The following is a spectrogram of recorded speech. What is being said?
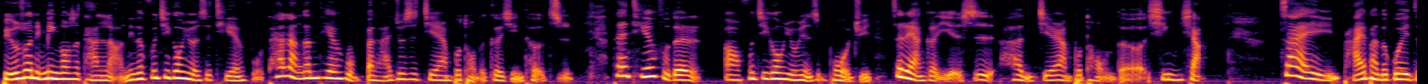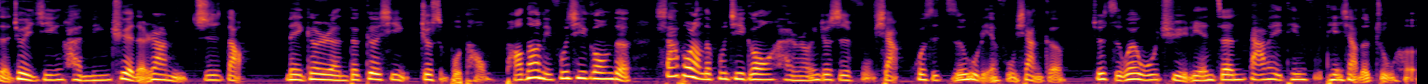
比如说你命宫是贪狼，你的夫妻宫永远是天府。贪狼跟天府本来就是截然不同的个性特质，但是天府的啊夫妻宫永远是破军，这两个也是很截然不同的星象，在排盘的规则就已经很明确的让你知道。每个人的个性就是不同，跑到你夫妻宫的杀破狼的夫妻宫，很容易就是辅相或是子午连辅相格，就紫微武曲连贞搭配天府天下的组合。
